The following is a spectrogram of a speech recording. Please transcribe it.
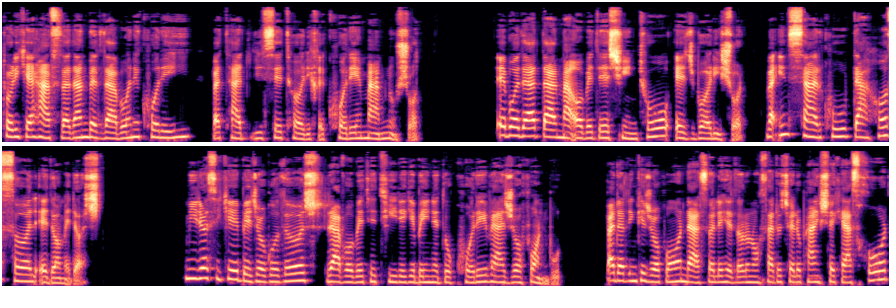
طوری که حرف زدن به زبان کره‌ای و تدریس تاریخ کره ممنوع شد. عبادت در معابد شینتو اجباری شد و این سرکوب دهها سال ادامه داشت. میراسی که به جا گذاشت روابط تیره بین دو کره و ژاپن بود. بعد از اینکه ژاپن در سال 1945 شکست خورد،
